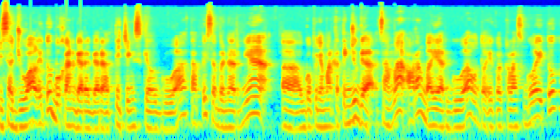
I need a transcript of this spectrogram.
bisa jual itu bukan gara-gara teaching skill gua, tapi sebenarnya uh, gue punya marketing juga. Sama orang bayar gua untuk ikut kelas gua itu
